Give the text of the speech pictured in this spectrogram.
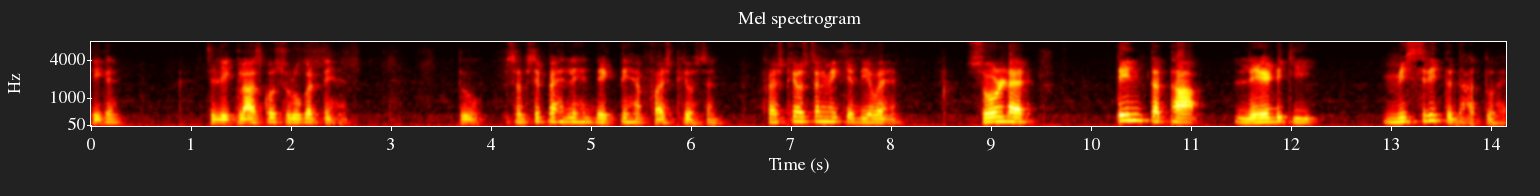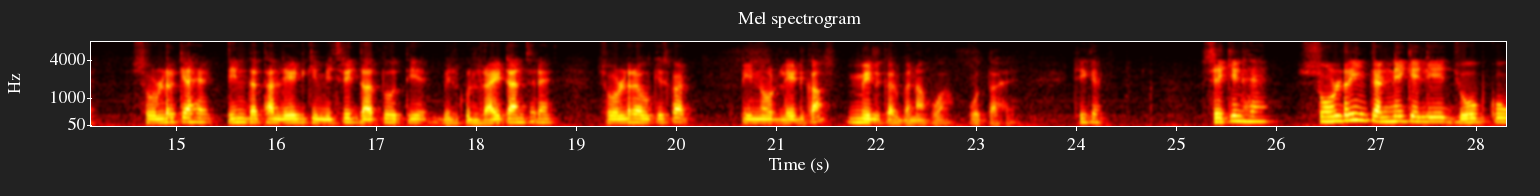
ठीक है? चलिए क्लास को शुरू करते हैं। तो सबसे पहले देखते हैं फ़र्स्ट क्वेश्चन फ़र्स्ट क्वेश्चन में क्या दिया हुआ है? शोल्डर टिन तथा लेड की मिश्रित धातु है। शोल्डर क्या है? टिन तथा लेड की मिश्रित धातु होती है। बिल्कुल राइट आंसर है। शोल्डर है वो किसका? टिन और लेड का मिलकर बना हुआ होता है। ठीक है? सेकंड है सोल्डरिंग करने के लिए जोब को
